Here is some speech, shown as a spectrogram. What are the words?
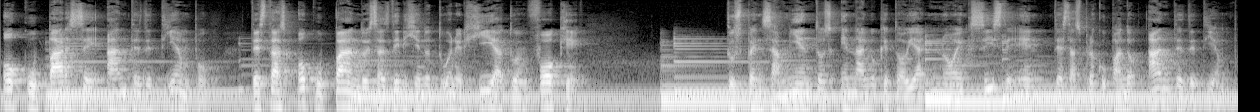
ocuparse antes de tiempo te estás ocupando, estás dirigiendo tu energía, tu enfoque, tus pensamientos en algo que todavía no existe, te estás preocupando antes de tiempo.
